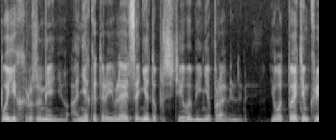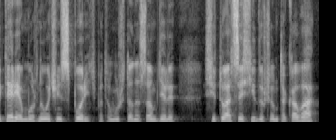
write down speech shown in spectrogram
по их разумению, а некоторые являются недопустимыми и неправильными. И вот по этим критериям можно очень спорить, потому что на самом деле ситуация с идушем такова,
